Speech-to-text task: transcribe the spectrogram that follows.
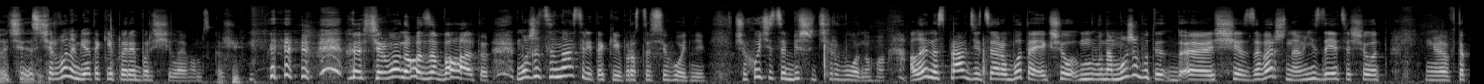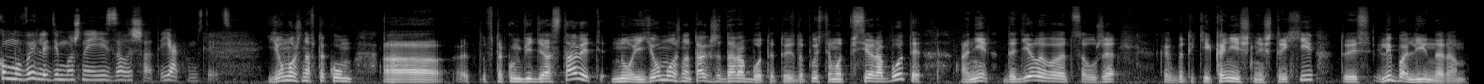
подобным ч- з образом. червоним я таки переборщила, я вам скажу. З червоного забагато. Може, це настрій такий просто сьогодні, що хочеться більше червоного. Але насправді ця робота, якщо м, вона може бути е, ще завершена, мені здається, що от е, в такому вигляді можна її залишати. Як вам здається? Ее можно в таком, а, в таком виде оставить, но ее можно также доработать. То есть, допустим, вот все работы, они доделываются уже как бы такие конечные штрихи, то есть либо линером,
